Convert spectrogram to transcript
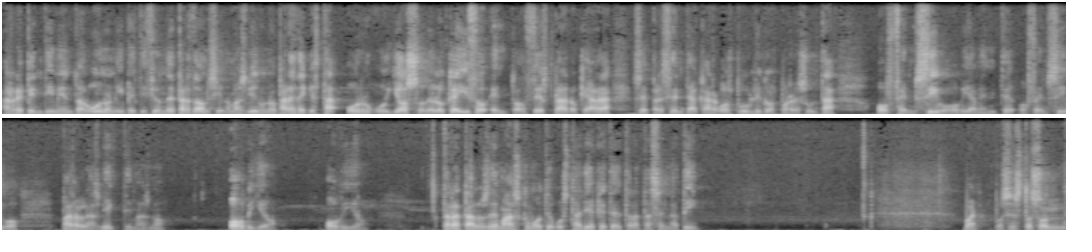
arrepentimiento alguno ni petición de perdón, sino más bien uno parece que está orgulloso de lo que hizo, entonces, claro, que ahora se presente a cargos públicos, pues resulta ofensivo, obviamente, ofensivo para las víctimas, ¿no? Obvio, obvio. Trata a los demás como te gustaría que te tratasen a ti. Bueno, pues estos son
